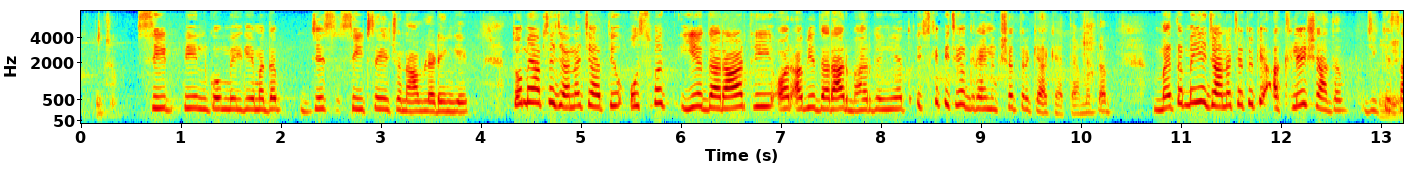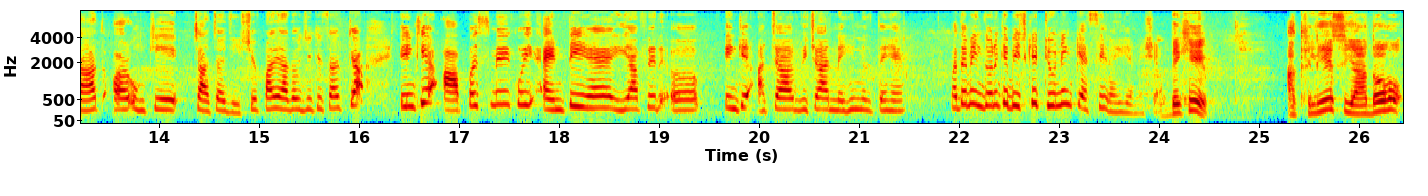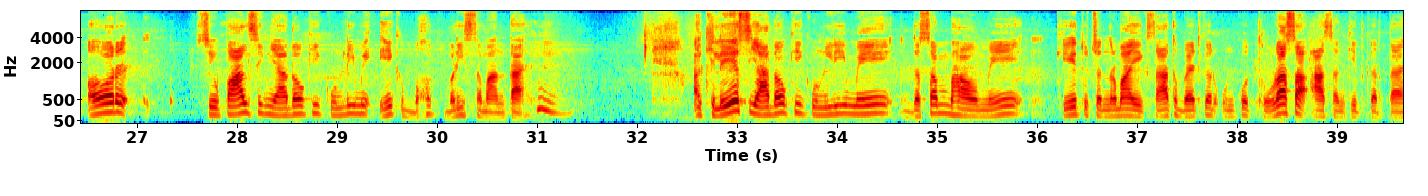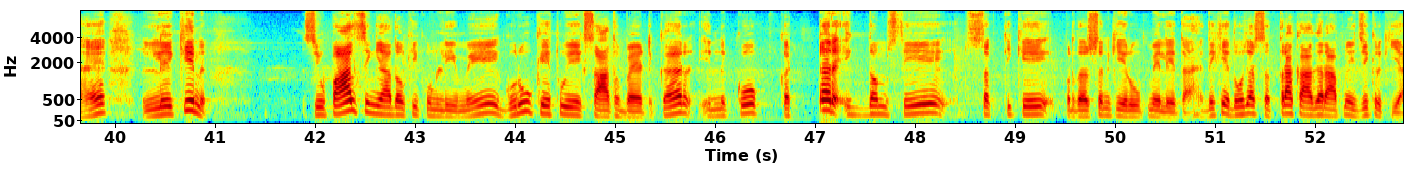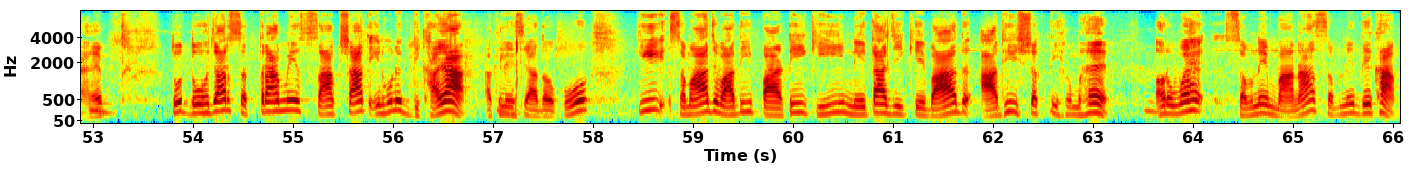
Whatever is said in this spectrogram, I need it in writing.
सीट भी इनको मिल गई मतलब जिस सीट से ये चुनाव लड़ेंगे तो मैं आपसे जानना चाहती हूँ उस वक्त ये दरार थी और अब ये दरार भर गई है तो इसके पीछे का ग्रह नक्षत्र क्या कहता है? मतलब मैं तो मैं ये जानना चाहती हूँ कि अखिलेश यादव जी के साथ और उनके चाचा जी शिवपाल यादव जी के साथ क्या इनके आपस में कोई एंटी है या फिर इनके आचार विचार नहीं मिलते हैं? मतलब इन दोनों के बीच की ट्यूनिंग कैसी रही है हमेशा? देखिए अखिलेश यादव और शिवपाल सिंह यादव की कुंडली में एक बहुत बड़ी समानता है। हम्म। अखिलेश यादव की कुंडली में दसम भाव में केतु चंद्रमा एक साथ बैठकर उनको थोड़ा सा आशंकित करता है। लेकिन शिवपाल सिंह यादव की कुंडली में गुरु केतु एक साथ बैठकर इनको कट्टर एकदम से शक्ति के प्रदर्शन के रूप में लेता है। देखिए 2017 का अगर आपने ज़िक्र किया है हम्म। तो 2017 में साक्षात इन्होंने दिखाया अखिलेश यादव को कि समाजवादी पार्टी की नेताजी के बाद आधी शक्ति हम हैं। और वह सबने माना सबने देखा।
